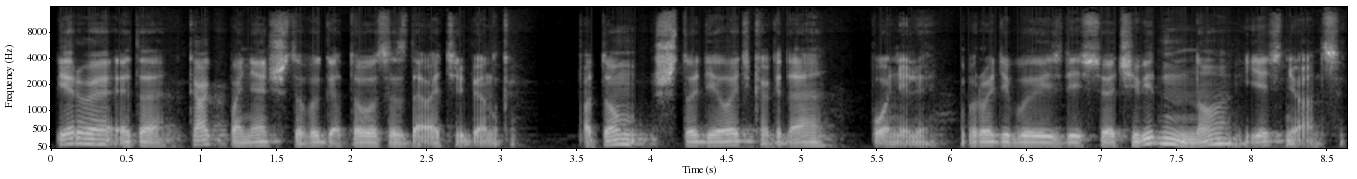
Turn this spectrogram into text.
Первое – это как понять, что вы готовы создавать ребенка. Потом, что делать, когда поняли. Вроде бы здесь все очевидно, но есть нюансы.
